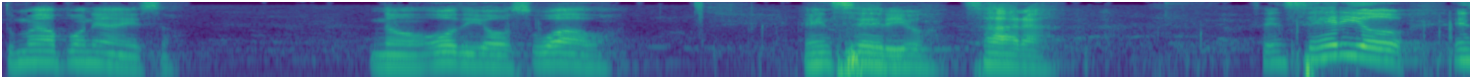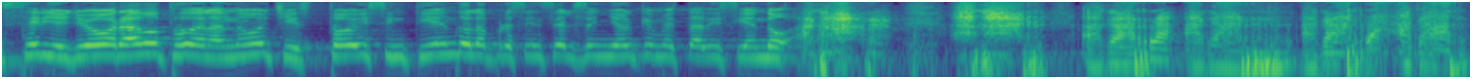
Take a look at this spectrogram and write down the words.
¿tú me vas a poner a eso? No, oh Dios, wow. En serio, Sara. En serio, en serio, yo he orado toda la noche y estoy sintiendo la presencia del Señor que me está diciendo, agarra, agarra, agarra, agarra, agarra, agarra,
